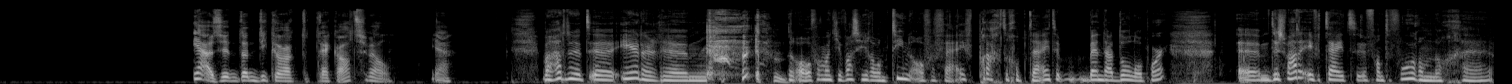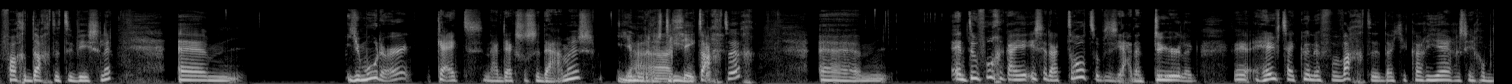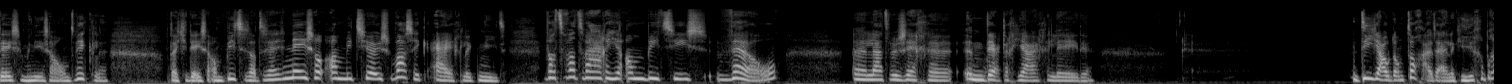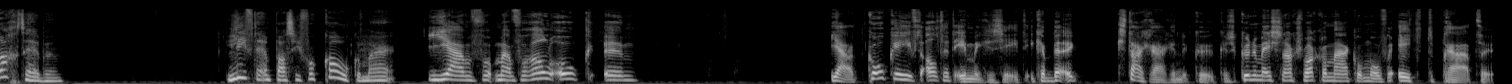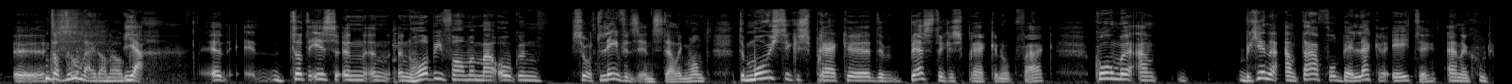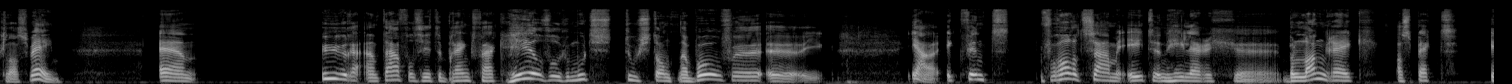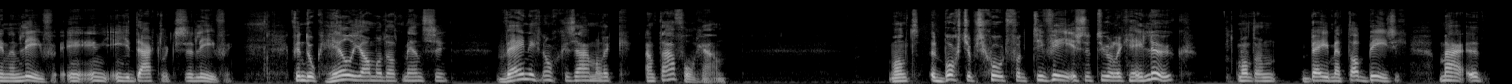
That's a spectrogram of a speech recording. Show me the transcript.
Ja, ze, die karaktertrekken had ze wel. Ja. We hadden het uh, eerder um, erover, want je was hier al om tien over vijf. Prachtig op tijd. Ik ben daar dol op, hoor. Um, dus we hadden even tijd uh, van tevoren om nog uh, van gedachten te wisselen. Um, je moeder kijkt naar Dekselse dames. Je ja, moeder is 83. Um, en toen vroeg ik aan je, is ze daar trots op? Dus ja, natuurlijk. Heeft zij kunnen verwachten dat je carrière zich op deze manier zou ontwikkelen? Of dat je deze ambities had? Toen zei ze, nee, zo ambitieus was ik eigenlijk niet. Wat, wat waren je ambities wel? Uh, laten we zeggen, een 30 jaar geleden die jou dan toch uiteindelijk hier gebracht hebben. Liefde en passie voor koken, maar... Ja, maar vooral ook... Um, ja, koken heeft altijd in me gezeten. Ik, heb, ik sta graag in de keuken. Ze kunnen mij s'nachts wakker maken om over eten te praten. Uh, dat doen wij dan ook. Ja, uh, dat is een, een, een hobby van me, maar ook een soort levensinstelling. Want de mooiste gesprekken, de beste gesprekken ook vaak... komen aan beginnen aan tafel bij lekker eten en een goed glas wijn. En uren aan tafel zitten brengt vaak heel veel gemoedstoestand naar boven. Uh, ja, ik vind vooral het samen eten een heel erg uh, belangrijk aspect in een leven, in, in, in, je dagelijkse leven. Ik vind het ook heel jammer dat mensen weinig nog gezamenlijk aan tafel gaan. Want het bordje op schoot voor de tv is natuurlijk heel leuk. Want dan ben je met dat bezig. Maar het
